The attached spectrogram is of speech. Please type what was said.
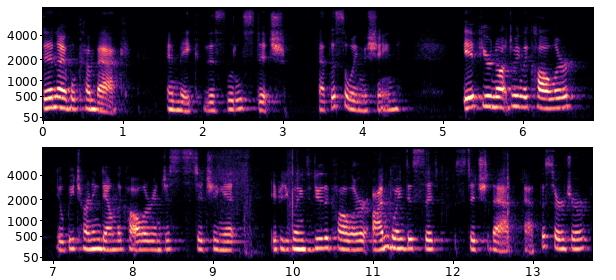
Then I will come back and make this little stitch at the sewing machine. If you're not doing the collar, you'll be turning down the collar and just stitching it. If you're going to do the collar, I'm going to sit, stitch that at the serger.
